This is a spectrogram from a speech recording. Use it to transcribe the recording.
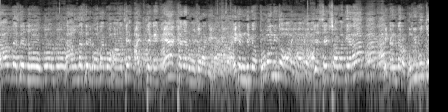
টাল দেশের লোক। টাল দেশের কথা কহা আছে? আজ থেকে এক হাজার বছর আগে। এখান থেকে প্রমাণিত হয় যে শেষ সাবাদিয়ারা এখানকার ভূমিপুত্র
